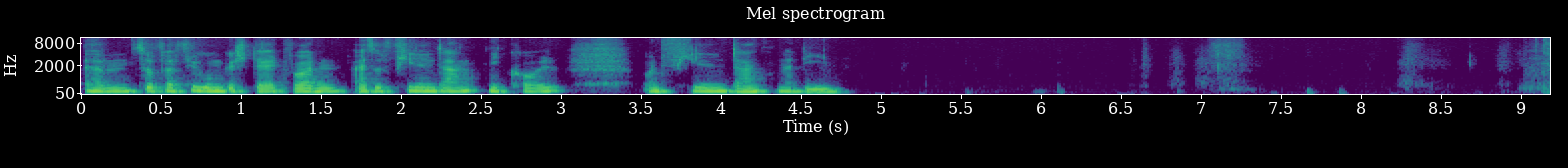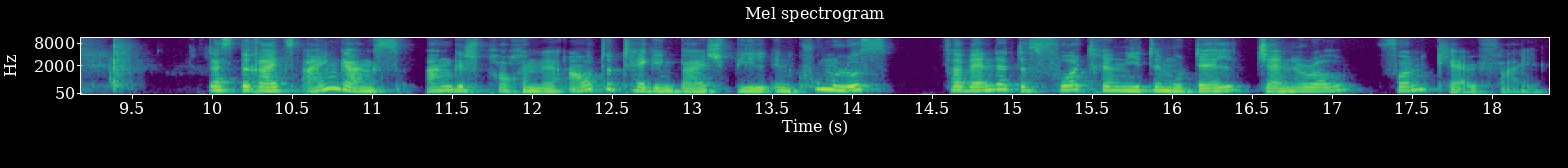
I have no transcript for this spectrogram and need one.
ähm, zur Verfügung gestellt worden. Also vielen Dank, Nicole, und vielen Dank, Nadine. Das bereits eingangs angesprochene Autotagging-Beispiel in Cumulus verwendet das vortrainierte Modell General von Clarify.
